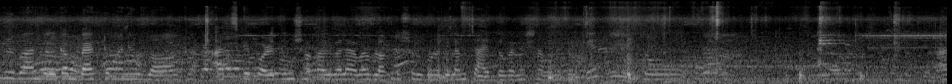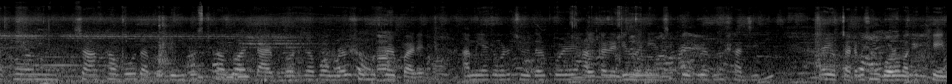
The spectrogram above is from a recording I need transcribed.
everyone, welcome back to my new blog. আজকে পরের দিন সকালবেলা আবার ব্লগটা শুরু করে দিলাম চায়ের দোকানের সামনে থেকে। তো এখন চা খাব, তারপর ডিম টোস্ট খাব, আর তারপর যাব আমরা সমুদ্রের পাড়ে। আমি একেবারে চুড়িদার পরে হালকা রেডি হয়ে নিয়েছি পুরোপুরি এখনও সাজিনি। তাই চাটা ভীষণ গরম, আগে খেয়ে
